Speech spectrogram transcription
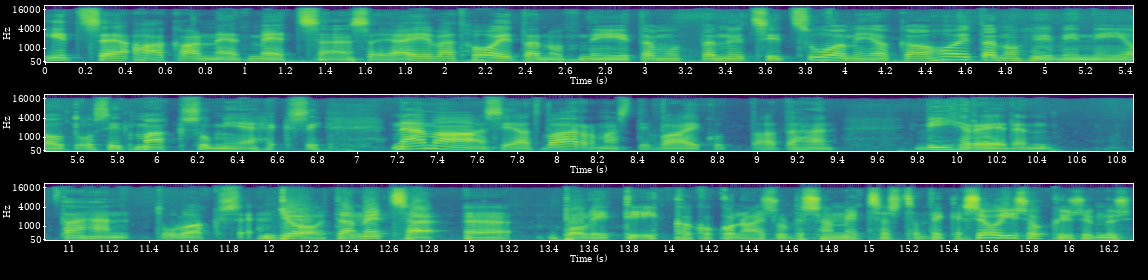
itse hakanneet metsänsä ja eivät hoitanut niitä, mutta nyt sitten Suomi, joka on hoitanut hyvin, niin joutuu sitten maksumieheksi. Nämä asiat varmasti vaikuttaa tähän vihreiden tähän tulokseen? Joo, tämä metsäpolitiikka kokonaisuudessaan metsästrategia, se on iso kysymys.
